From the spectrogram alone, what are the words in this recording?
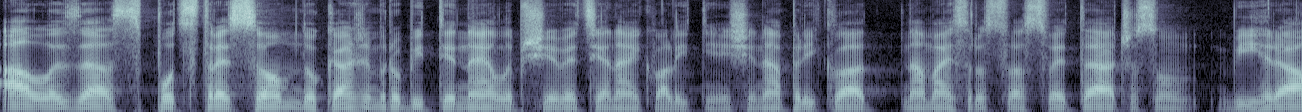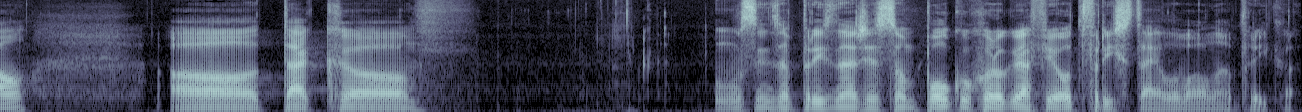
ale zase pod stresom dokážem robiť tie najlepšie veci a najkvalitnejšie. Napríklad na majstrovstva sveta, čo som vyhral, uh, tak uh, musím sa priznať, že som polku choreografie odfreestyloval napríklad.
